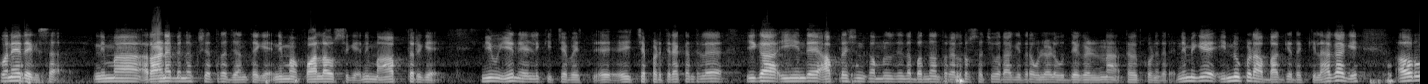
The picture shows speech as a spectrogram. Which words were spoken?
ಕೊನೆಯದಾಗಿ ಸರ್ ನಿಮ್ಮ ರಾಣೆಬೆನ್ನೂರು ಕ್ಷೇತ್ರ ಜನತೆಗೆ ನಿಮ್ಮ ಫಾಲೋವರ್ಸ್ಗೆ ನಿಮ್ಮ ಆಪ್ತರಿಗೆ ನೀವು ಏನು ಹೇಳಲಿಕ್ಕೆ ಇಚ್ಛೆ ಬಯಸ್ ಇಚ್ಛೆ ಪಡ್ತೀರಿ? ಯಾಕಂತೇಳಿ ಈಗ ಈ ಹಿಂದೆ ಆಪರೇಷನ್ ಕಮಲದಿಂದ ಬಂದಂಥವ್ರು ಎಲ್ಲರೂ ಸಚಿವರಾಗಿದ್ದಾರೆ ಒಳ್ಳೊಳ್ಳೆ ಹುದ್ದೆಗಳನ್ನ ತೆಗೆದುಕೊಂಡಿದ್ದಾರೆ. ನಿಮಗೆ ಇನ್ನೂ ಕೂಡ ಆ ಭಾಗ್ಯ ದಕ್ಕಿಲ್ಲ ಹಾಗಾಗಿ ಅವರು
